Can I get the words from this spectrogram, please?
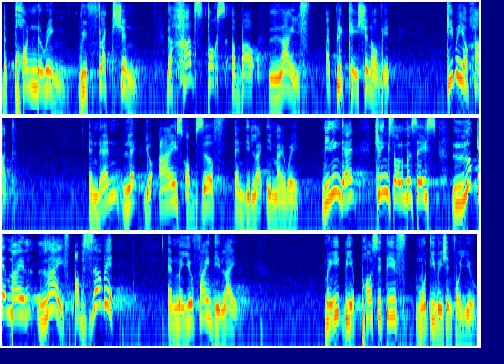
the pondering, reflection. The heart talks about life, application of it. Give me your heart. And then let your eyes observe and delight in my way. Meaning that King Solomon says, Look at my life, observe it, and may you find delight. May it be a positive motivation for you.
